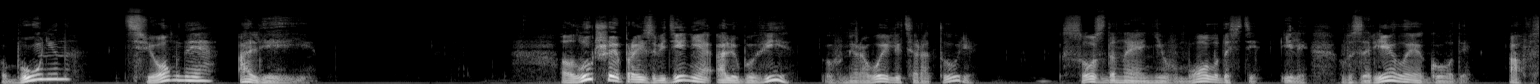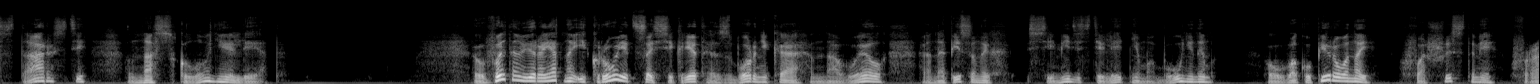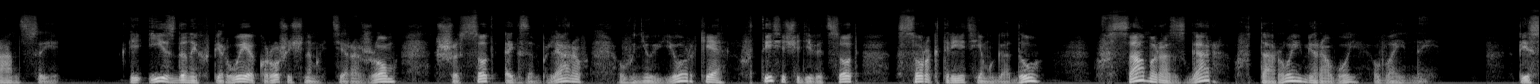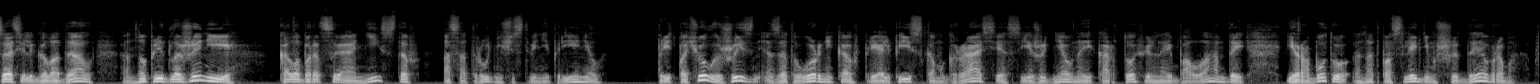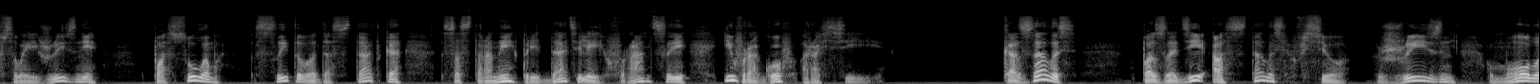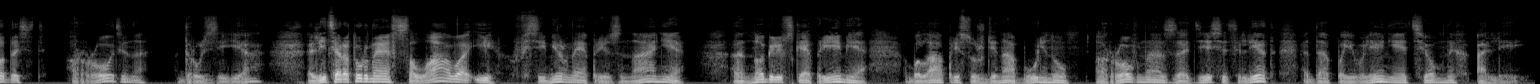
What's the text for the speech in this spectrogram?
Бунин «Темные аллеи». Лучшее произведение о любви в мировой литературе, созданное не в молодости или в зрелые годы, а в старости на склоне лет. В этом, вероятно, и кроется секрет сборника новелл, написанных семидесятилетним Буниным в оккупированной фашистами Франции и изданных впервые крошечным тиражом 600 экземпляров в Нью-Йорке в 1943 году в самый разгар Второй мировой войны. Писатель голодал, но предложений коллаборационистов о сотрудничестве не принял, предпочел жизнь затворника в приальпийском Грасе с ежедневной картофельной баландой и работу над последним шедевром в своей жизни посулом сытого достатка со стороны предателей Франции и врагов России. Казалось, позади осталось все — жизнь, молодость, родина — друзья, литературная слава и всемирное признание, Нобелевская премия была присуждена Бунину ровно за десять лет до появления темных аллей.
